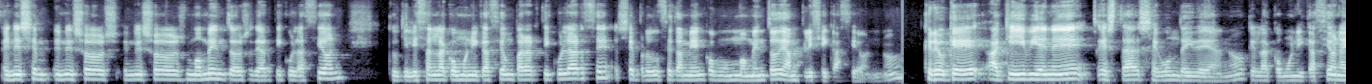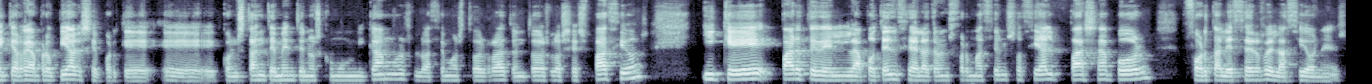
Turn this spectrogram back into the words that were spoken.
en, esos, en esos momentos de articulación que utilizan la comunicación para articularse, se produce también como un momento de amplificación. Creo que aquí viene esta segunda idea, ¿no? que la comunicación hay que reapropiarse porque eh, constantemente nos comunicamos, lo hacemos todo el rato en todos los espacios y que parte de la potencia de la transformación social pasa por fortalecer relaciones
